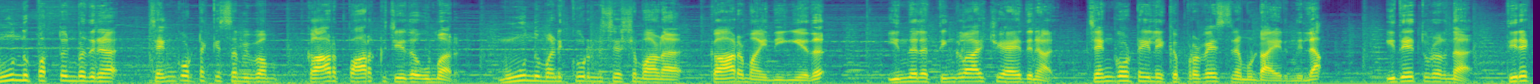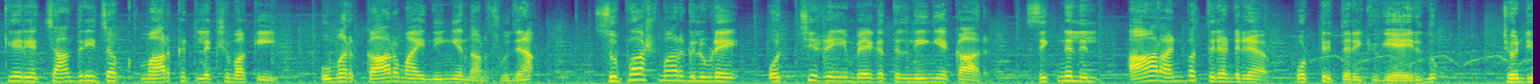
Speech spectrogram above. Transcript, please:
മൂന്ന് പത്തൊൻപതിന് ചെങ്കോട്ടയ്ക്ക് സമീപം കാർ പാർക്ക് ചെയ്ത ഉമർ മൂന്ന് മണിക്കൂറിന് ശേഷമാണ് കാറുമായി നീങ്ങിയത്. ഇന്നലെ തിങ്കളാഴ്ചയായതിനാൽ ചെങ്കോട്ടയിലേക്ക് പ്രവേശനമുണ്ടായിരുന്നില്ല. ഇതേ തുടർന്ന് തിരക്കേറിയ ചാന്ദിനി ചൌക്ക് മാർക്കറ്റ് ലക്ഷ്യമാക്കി ഉമർ കാറുമായി നീങ്ങിയെന്നാണ് സൂചന. സുഭാഷ് മാർഗിലൂടെ ഒച്ചിഴയും വേഗത്തിൽ നീങ്ങിയ കാർ സിഗ്നലിൽ ആറ് അൻപത്തിരണ്ടിന് പൊട്ടിത്തെറിക്കുകയായിരുന്നു. ട്വന്റി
